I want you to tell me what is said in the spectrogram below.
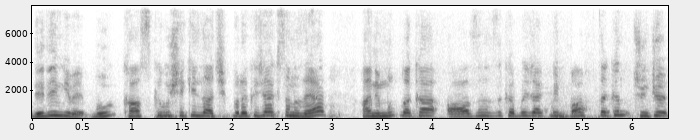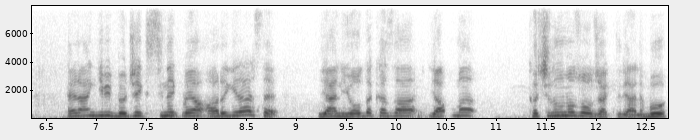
dediğim gibi bu kaskı bu şekilde açık bırakacaksanız eğer hani mutlaka ağzınızı kapayacak bir buff takın. Çünkü herhangi bir böcek, sinek veya arı girerse yani yolda kaza yapma kaçınılmaz olacaktır yani. Bu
